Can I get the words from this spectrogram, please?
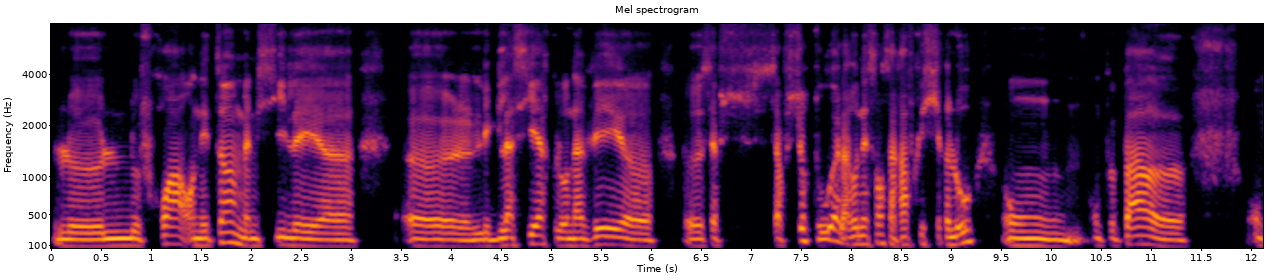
le, le, froid en est un, même si les euh, euh, les glacières que l'on avait euh, euh, servent, servent, surtout à la Renaissance à rafraîchir l'eau. On on peut pas on,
